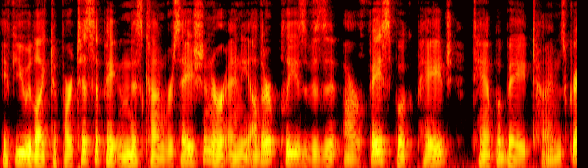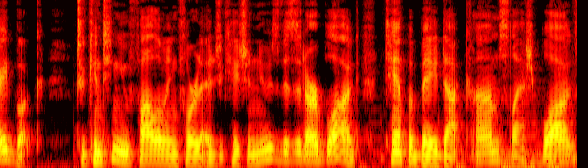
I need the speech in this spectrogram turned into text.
If you would like to participate in this conversation or any other, please visit our Facebook page, Tampa Bay Times Gradebook. To continue following Florida education news, visit our blog, tampabay.com slash blogs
